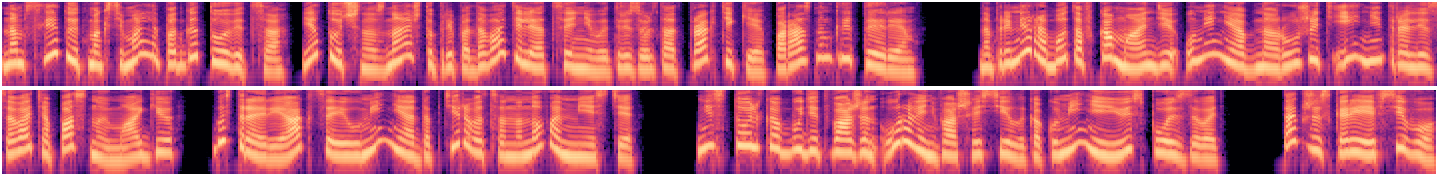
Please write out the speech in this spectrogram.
«Нам следует максимально подготовиться. Я точно знаю, что преподаватели оценивают результат практики по разным критериям. Например, работа в команде, умение обнаружить и нейтрализовать опасную магию, быстрая реакция и умение адаптироваться на новом месте. Не столько будет важен уровень вашей силы, как умение ее использовать. Также, скорее всего,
